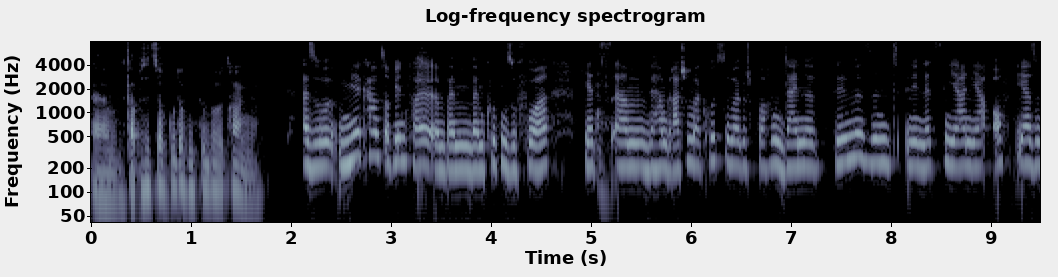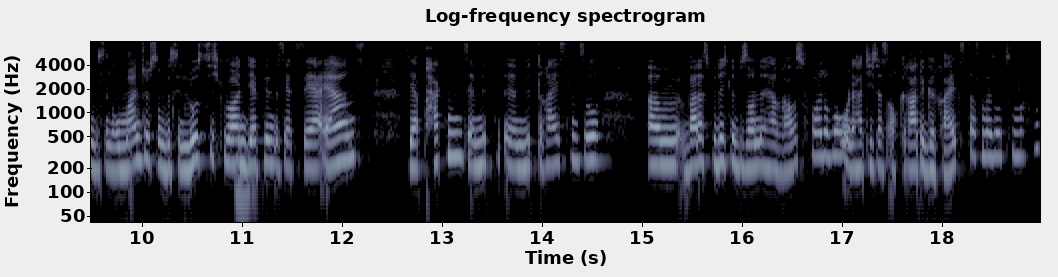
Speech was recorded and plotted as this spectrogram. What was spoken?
ähm, ich glaube, das hat sich auch gut auf den Film übertragen. Ja. Also mir kam es auf jeden Fall äh, beim, beim Gucken so vor. Jetzt, ähm, wir haben gerade schon mal kurz darüber gesprochen, deine Filme sind in den letzten Jahren ja oft eher so ein bisschen romantisch, so ein bisschen lustig geworden. Der Film ist jetzt sehr ernst, sehr packend, sehr mit, äh, mitreißend so. Ähm, war das für dich eine besondere Herausforderung oder hat dich das auch gerade gereizt, das mal so zu machen?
